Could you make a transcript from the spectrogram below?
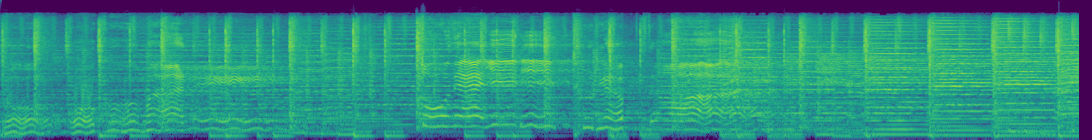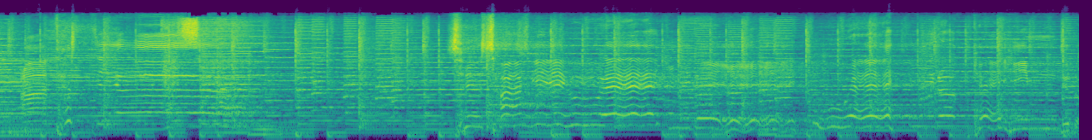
죽어도 오고 마는 또 내일이 두렵다. 아 테스야. 세상이 왜 이래? 왜 이렇게 힘들어?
